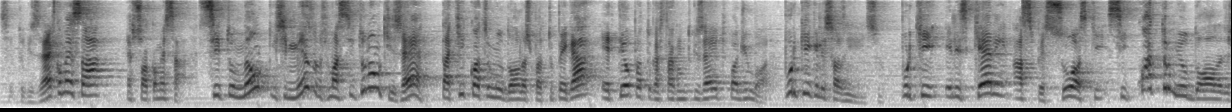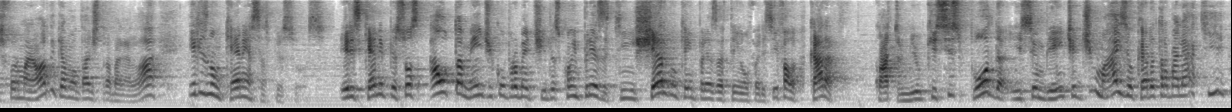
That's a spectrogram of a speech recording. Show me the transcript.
Se tu quiser começar, é só começar. Se tu não, se mesmo, mas se tu não quiser, tá aqui 4 mil dólares para tu pegar, é teu para tu gastar quando tu quiser e tu pode ir embora. Por que, que eles fazem isso? Porque eles querem as pessoas que, se 4 mil dólares for maior do que a vontade de trabalhar lá, eles não querem essas pessoas. Eles querem pessoas altamente comprometidas com a empresa, que enxergam o que a empresa tem a oferecer e falam, cara, 4 mil que se exploda. Esse ambiente é demais, eu quero trabalhar aqui.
